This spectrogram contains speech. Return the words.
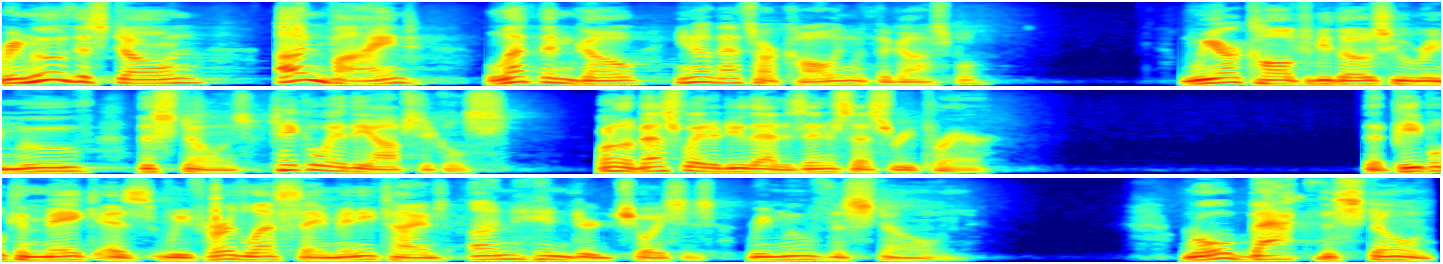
Remove the stone, unbind, let them go. You know, that's our calling with the gospel. We are called to be those who remove the stones, take away the obstacles. One of the best way to do that is intercessory prayer. That people can make, as we've heard Les say many times, unhindered choices. Remove the stone. Roll back the stone.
